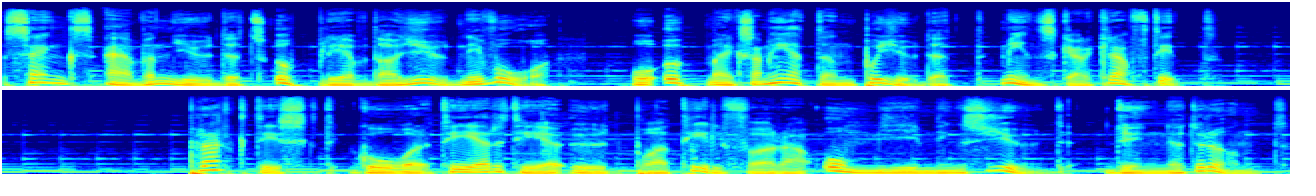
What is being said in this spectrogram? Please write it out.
sänks även ljudets upplevda ljudnivå och uppmärksamheten på ljudet minskar kraftigt. Praktiskt går TRT ut på att tillföra omgivningsljud dygnet runt.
